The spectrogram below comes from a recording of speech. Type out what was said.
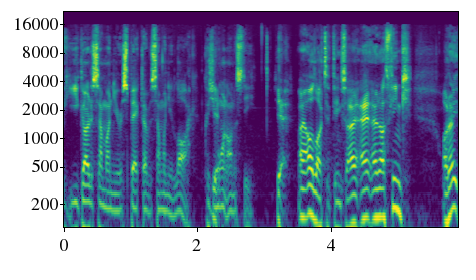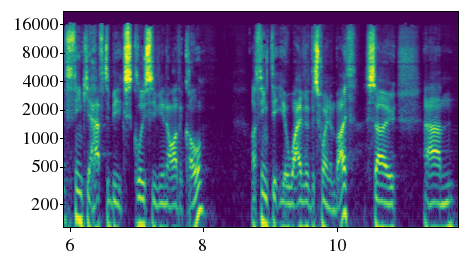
you go to someone you respect over someone you like because you Yeah. want honesty. Yeah, I, I'd like to think so, and, and I think I don't think you have to be exclusive in either column. I think that you waver between them both. So, um,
